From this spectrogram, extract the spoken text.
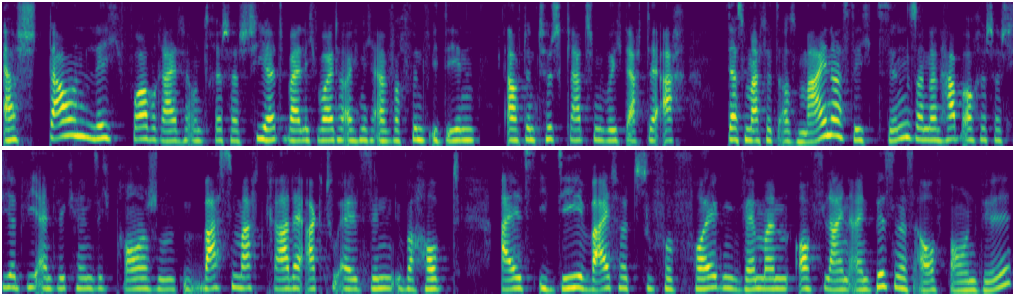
erstaunlich vorbereitet und recherchiert, weil ich wollte euch nicht einfach fünf Ideen auf den Tisch klatschen, wo ich dachte, ach, das macht jetzt aus meiner Sicht Sinn, sondern habe auch recherchiert, wie entwickeln sich Branchen, was macht gerade aktuell Sinn überhaupt als Idee weiter zu verfolgen, wenn man offline ein Business aufbauen will.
